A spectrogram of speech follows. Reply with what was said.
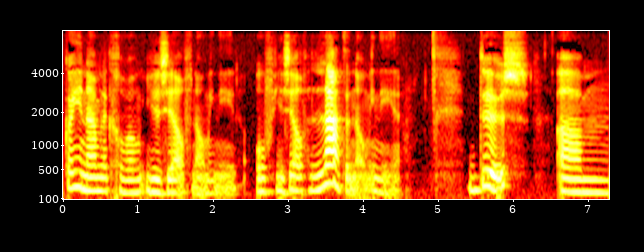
kan je namelijk gewoon jezelf nomineren. Of jezelf laten nomineren. Dus ehm,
